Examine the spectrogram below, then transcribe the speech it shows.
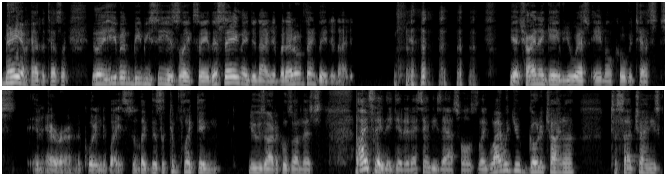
may have had the test. Like, like, even BBC is like saying they're saying they denied it, but I don't think they denied it. yeah, China gave U.S. anal COVID tests in error, according to Vice. So, like, there's a conflicting news articles on this. I say they did it. I say these assholes. Like, why would you go to China? To suck Chinese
